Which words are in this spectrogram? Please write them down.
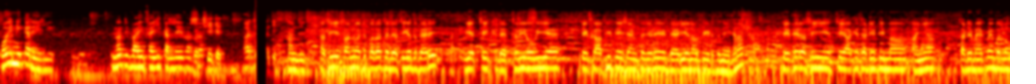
ਕੋਈ ਨਹੀਂ ਘਰੇ ਜੀ। ਉਹਨਾਂ ਦੀ ਵਾਈਫ ਹੈ ਜੀ ਇਕੱਲੇ ਬਸ। ਠੀਕ ਹੈ ਜੀ। ਹਾਂਜੀ। ਅਸੀਂ ਸਾਨੂੰ ਅੱਜ ਪਤਾ ਚੱਲਿਆ ਸੀਗਾ ਦੁਪਹਿਰੇ ਵੀ ਇੱਥੇ ਇੱਕ ਡੈਥ ਵੀ ਹੋ ਗਈ ਹੈ ਤੇ ਕਾਫੀ ਪੇਸ਼ੈਂਟ ਜਿਹੜੇ ਡਾਇਰੀਆ ਨਾਲ ਪੀੜਤ ਨੇ ਹਨਾ? ਤੇ ਫਿਰ ਅਸੀਂ ਇੱਥੇ ਆ ਕੇ ਸਾਡੀਆਂ ਟੀਮਾਂ ਆਈਆਂ। ਸਾਡੇ ਮਹਿਕਮੇ ਵੱਲੋਂ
